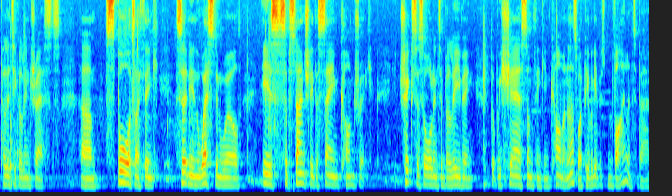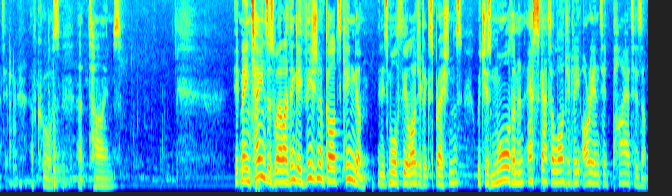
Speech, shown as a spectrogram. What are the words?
political interests. Um, sport, I think, certainly in the Western world, is substantially the same contrick. It tricks us all into believing that we share something in common. And that's why people get violent about it, of course, at times. It maintains as well, I think, a vision of God's kingdom in its more theological expressions, which is more than an eschatologically oriented pietism.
